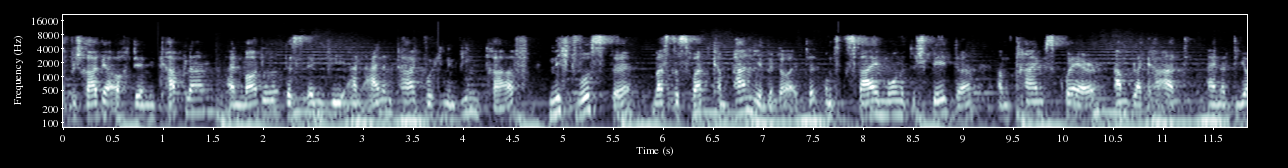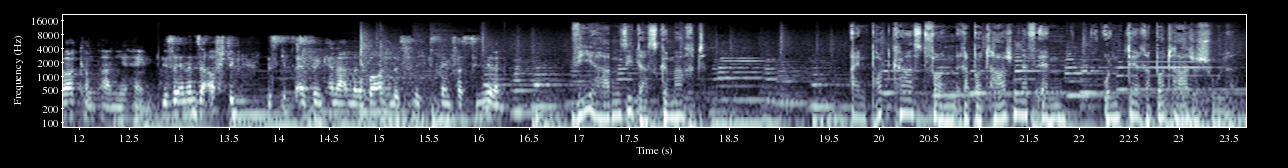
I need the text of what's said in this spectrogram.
ich beschreibe ja auch den Kaplan, ein Model, das irgendwie an einem Tag, wo ich ihn in Wien traf, nicht wusste, was das Wort Kampagne bedeutet und zwei Monate später am Times Square am Plakat einer Dior-Kampagne hängt. Dieser immense Aufstieg, das gibt es einfach in keiner anderen Branche, das finde ich extrem faszinierend. Wie haben Sie das gemacht? Ein Podcast von Reportagen FM und der Reportageschule.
